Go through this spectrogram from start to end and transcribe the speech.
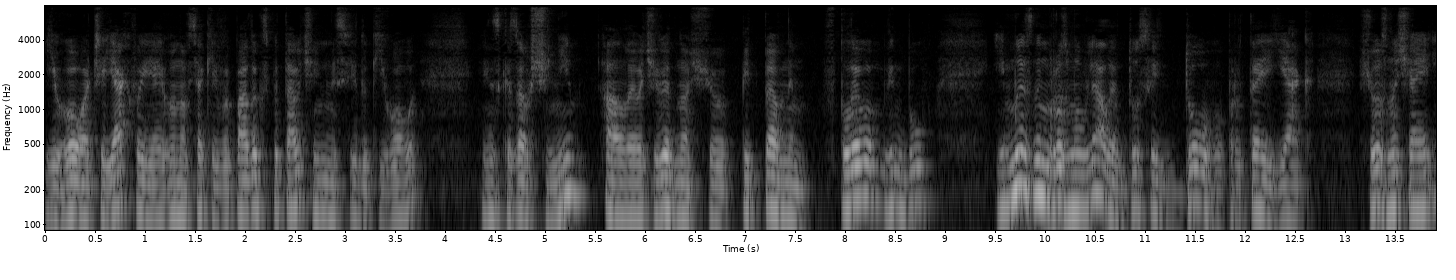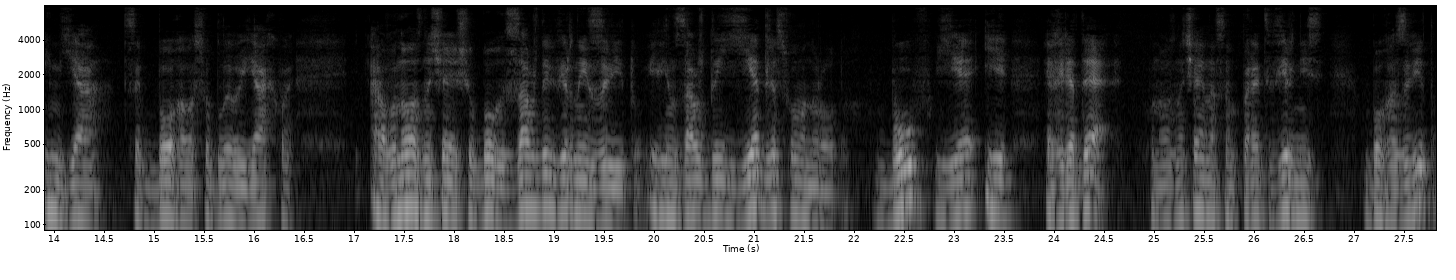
Єгова чи Яхве, я його на всякий випадок спитав, чи він не свідок Єгови. Він сказав, що ні, але очевидно, що під певним впливом він був. І ми з ним розмовляли досить довго про те, як, що означає ім'я, це Бога особливий Яхве. А воно означає, що Бог завжди вірний завіту, і він завжди є для свого народу. Був, є і гряде. Воно означає насамперед вірність Бога завіту.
